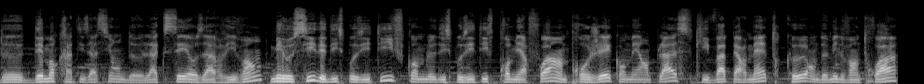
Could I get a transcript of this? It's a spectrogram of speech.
de démocratisation de l'accès aux arts vivants, mais aussi des dispositifs comme le dispositif Première fois, un projet qu'on met en place qui va permettre qu'en 2023,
